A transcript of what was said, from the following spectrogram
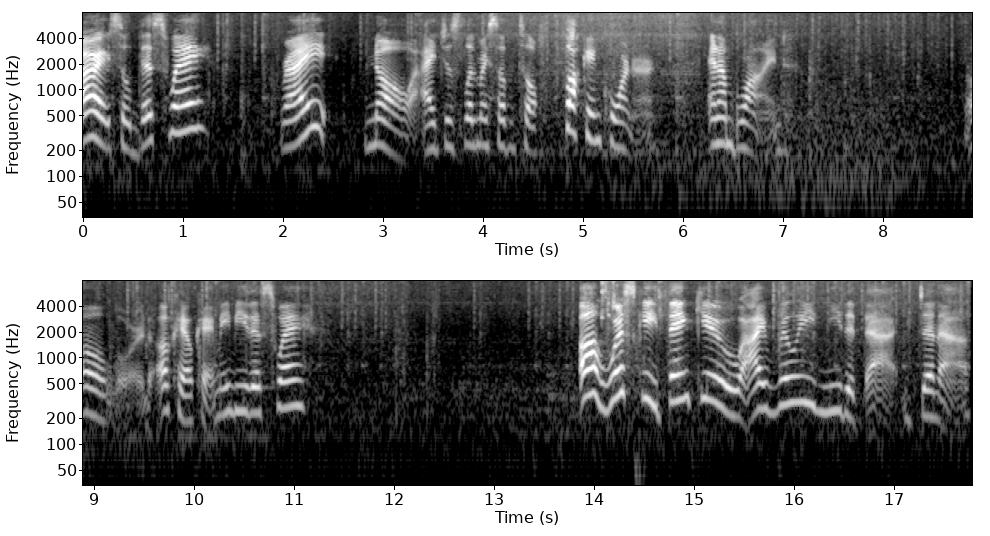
Alright, so this way, right? No, I just led myself into a fucking corner. And I'm blind. Oh, Lord. Okay, okay, maybe this way? Oh, whiskey, thank you. I really needed that. Deadass.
